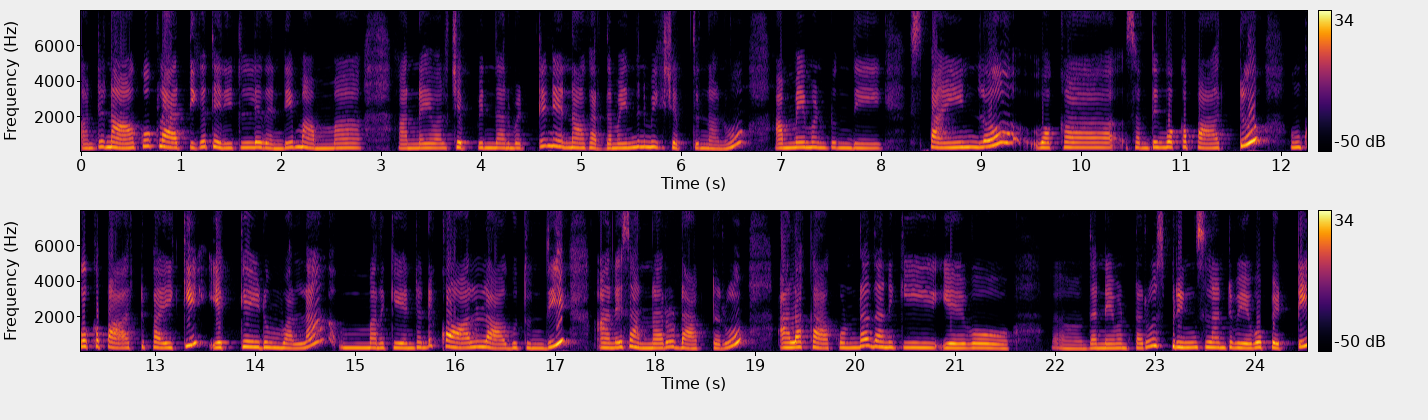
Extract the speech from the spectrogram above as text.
అంటే నాకు క్లారిటీగా తెలియట్లేదండి. మా అమ్మ అన్నయ్య వాళ్ళు చెప్పిన దాన్ని బట్టి నేను నాకు అర్థమైంది మీకు చెప్తున్నాను. అమ్మ ఏమంటుంది? స్పైన్లో ఒక సంథింగ్ ఒక పార్ట్ ఇంకొక పార్ట్ పైకి ఎక్కేయడం వల్ల మనకి ఏంటంటే కాలు లాగుతుంది అనేసి అన్నారు డాక్టరు. అలా కాకుండా దానికి ఏవో దాన్ని ఏమంటారు? స్ప్రింగ్స్ లాంటివి ఏవో పెట్టి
